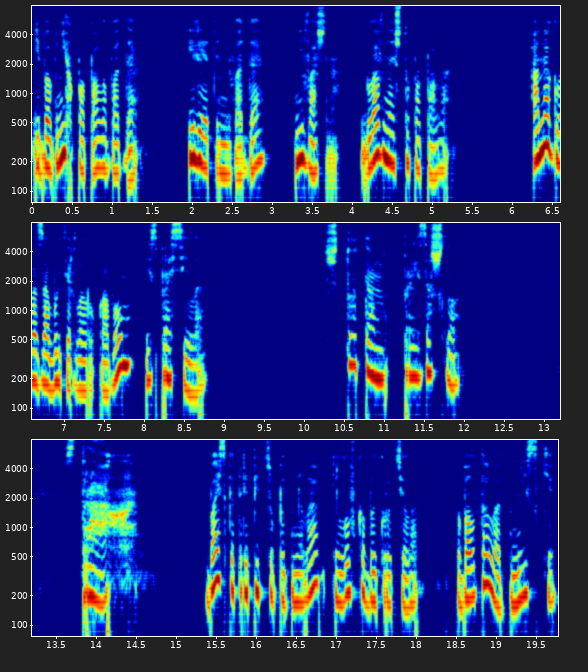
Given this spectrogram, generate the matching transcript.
ибо в них попала вода. Или это не вода, неважно. Главное, что попала. Она глаза вытерла рукавом и спросила: "Что там произошло?" Страх. Баська трепицу подняла и ловко выкрутила. Поболтала в миске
